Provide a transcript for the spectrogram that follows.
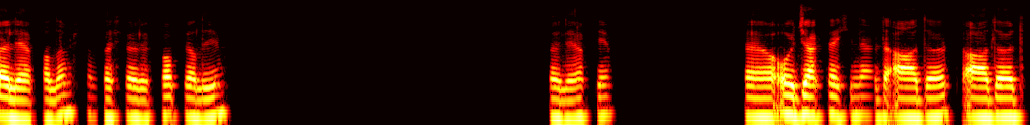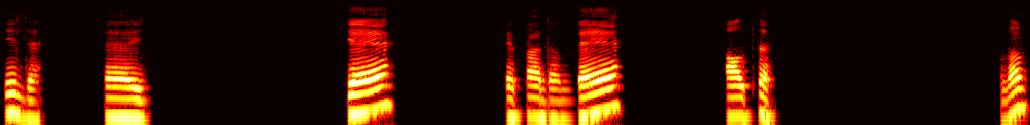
Şöyle yapalım. Şunu da şöyle kopyalayayım. Şöyle yapayım. Ee, Ocak'taki nerede? A4. A4 değil de e, C e, pardon B 6 yapalım.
